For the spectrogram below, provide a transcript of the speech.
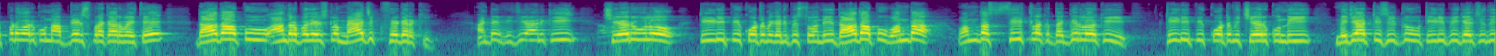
ఇప్పటి వరకు ఉన్న అప్డేట్స్ ప్రకారం అయితే దాదాపు ఆంధ్రప్రదేశ్లో మ్యాజిక్ ఫిగర్కి అంటే విజయానికి చేరువలో టీడీపీ కూటమి కనిపిస్తోంది. దాదాపు వంద వంద సీట్లకు దగ్గరలోకి టీడీపీ కూటమి చేరుకుంది. మెజార్టీ సీట్లు టీడీపీ గెలిచింది.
